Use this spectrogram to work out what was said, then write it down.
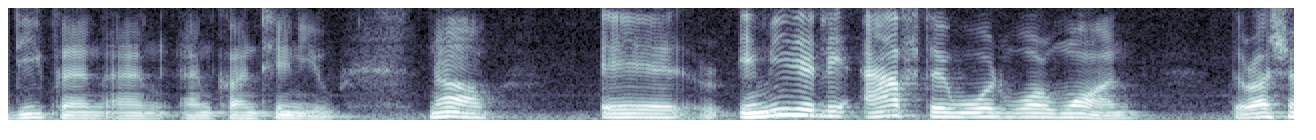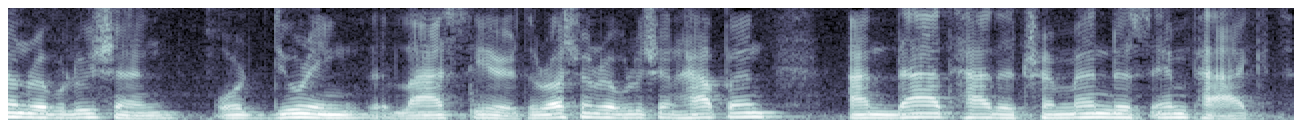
deepen and, and continue. Now, uh, immediately after World War I, the Russian Revolution, or during the last year, the Russian Revolution happened, and that had a tremendous impact,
